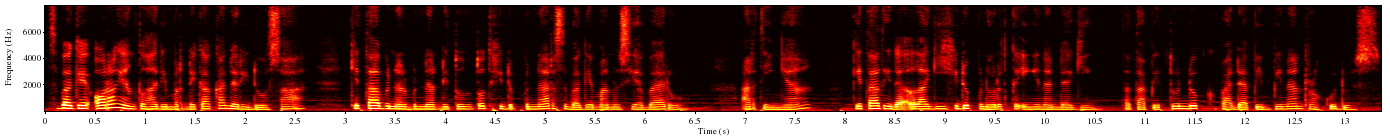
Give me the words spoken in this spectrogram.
Sebagai orang yang telah dimerdekakan dari dosa, kita benar-benar dituntut hidup benar sebagai manusia baru. Artinya, kita tidak lagi hidup menurut keinginan daging, tetapi tunduk kepada pimpinan Roh Kudus.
